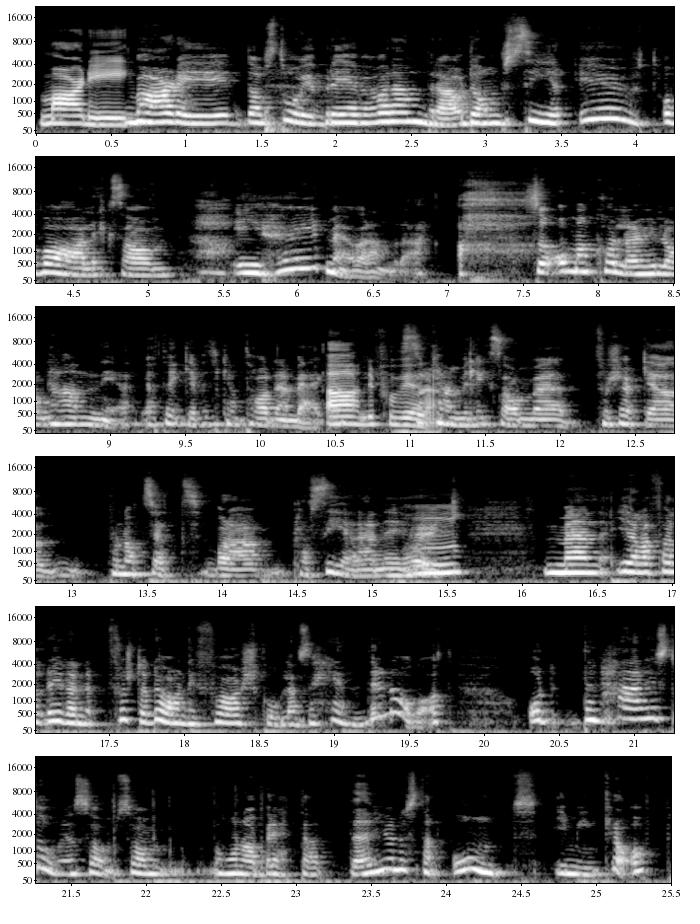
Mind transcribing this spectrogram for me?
Marty. Marty, de står ju bredvid varandra och de ser ut att vara liksom i höjd med varandra. Så om man kollar hur lång han är, jag tänker att vi kan ta den vägen. Ja, det får vi så göra. kan vi liksom eh, försöka på något sätt bara placera henne i höjd. Mm. Men i alla fall redan första dagen i förskolan så händer det något. Och den här historien som, som hon har berättat, den gör nästan ont i min kropp.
